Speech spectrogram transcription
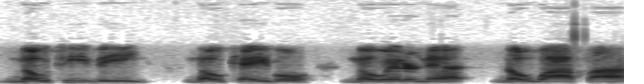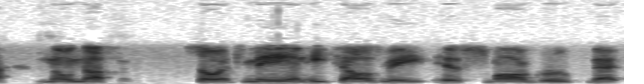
no TV, no cable, no internet, no Wi-Fi, no nothing. So it's me, and he tells me his small group that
